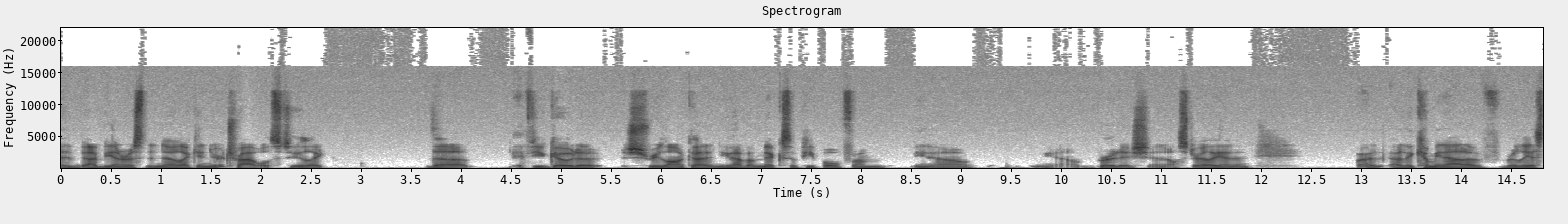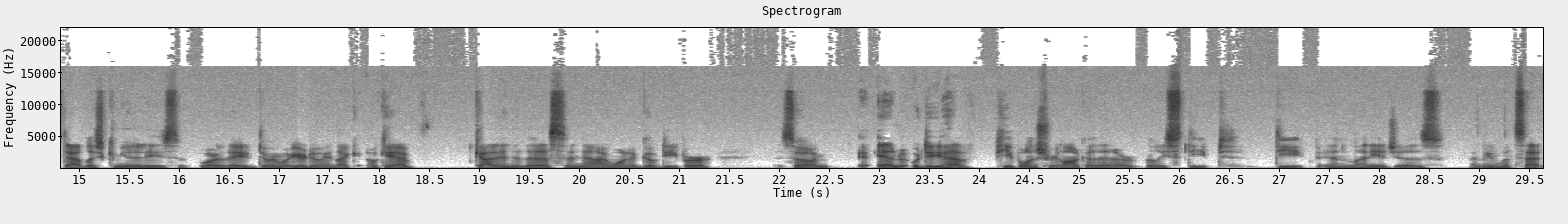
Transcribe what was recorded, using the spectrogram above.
I'd be interested to know, like in your travels too, like the if you go to Sri Lanka and you have a mix of people from you know you know British and Australian and are, are they coming out of really established communities or are they doing what you're doing? Like okay I've got into this and now I want to go deeper. So I'm and or do you have people in Sri Lanka that are really steeped deep in lineages? I mean what's that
